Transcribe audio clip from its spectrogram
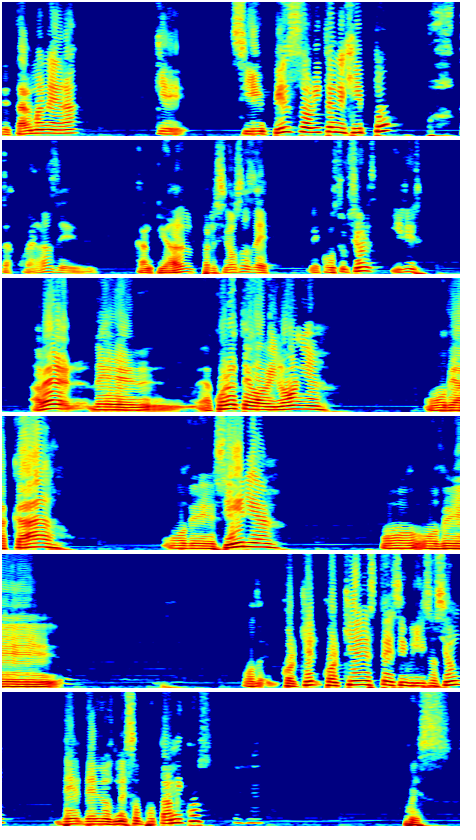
De tal manera que si empiezas ahorita en Egipto, pues, te acuerdas de cantidades preciosas de, construcciones. Y a ver, de, acuérdate de Babilonia, o de acá, o de Siria, o, de, o de cualquier, cualquier este, civilización de, los mesopotámicos, pues,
